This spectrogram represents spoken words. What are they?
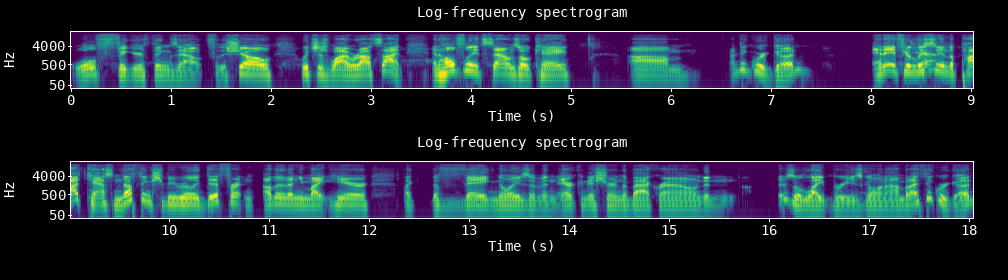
we'll figure things out for the show, which is why we're outside. And hopefully it sounds okay. Um, I think we're good. And if you're Yeah. listening to the podcast, nothing should be really different other than you might hear like the vague noise of an air conditioner in the background and there's a light breeze going on, but I think we're good.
